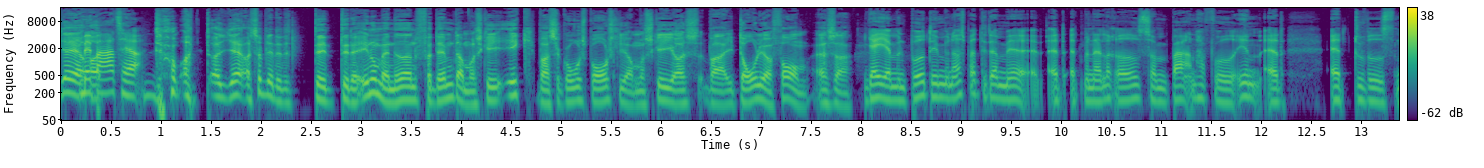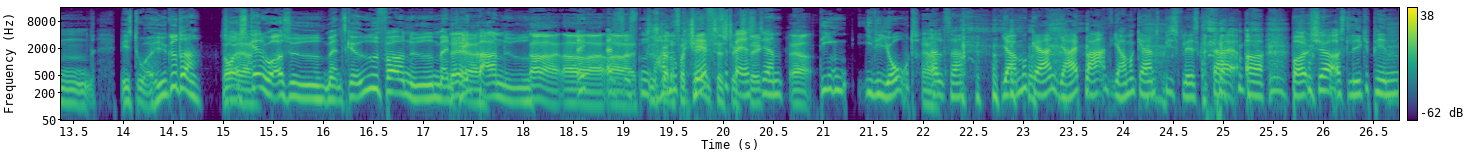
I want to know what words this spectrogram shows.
ja, ja, med og, bare tær. og, og, ja, og så bliver det, det, det der endnu mere nederen for dem, der måske ikke var så gode sportslige, og måske også var i dårligere form. Altså, Ja, ja, men både det, men også bare det der med, at, at man allerede som barn har fået ind, at, at du ved sådan, hvis du har hygget dig, Nå, ja. ja. skal du også yde. Man skal yde for at nyde, man Ja, kan ja. ikke bare nyde. nej, nej, nej, nej, nej, Altså sådan, hold skal du fortjene til. Sebastian. Ja. Din idiot, Ja. altså. Jeg må gerne, jeg er et barn, jeg må gerne spise flæskesteg og bolcher og slikkepinde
